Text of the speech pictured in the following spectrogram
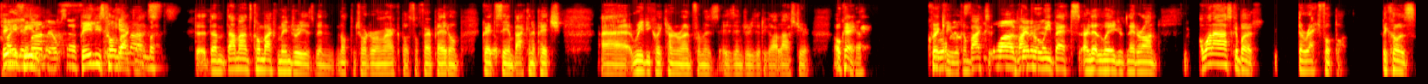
Feely, Feely, Feely's come back, on, lads. The, the, that man's come back from injury has been nothing short of remarkable. So fair play to him. Great to see him back in a pitch. Uh, really quick turnaround from his, his injury that he got last year. Okay. Yeah. Quickly, we'll come back to, on, back to our wee bets, our little wagers later on. I want to ask about direct football because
